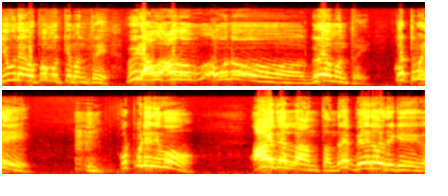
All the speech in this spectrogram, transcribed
ಇವನೇ ಉಪಮುಖ್ಯಮಂತ್ರಿ. ಮುಖ್ಯಮಂತ್ರಿ ಅವನು ಅವನು ಗೃಹ ಮಂತ್ರಿ. ಕೊಟ್ಬಿಡಿ. ಕೊಟ್ಬಿಡಿ ನೀವು. ಆಗಲ್ಲ ಅಂತಂದ್ರೆ ಬೇರೆಯವರಿಗೆ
